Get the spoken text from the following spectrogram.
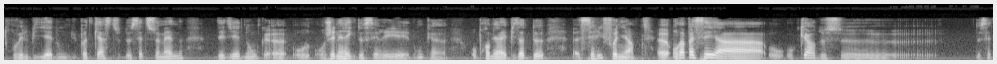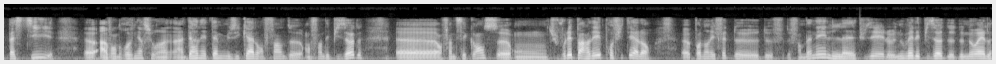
trouvez le billet donc du podcast de cette semaine dédié donc euh, au, générique de série et donc au premier épisode de série Phonia. on va passer au, au cœur de ce de cette pastille euh, avant de revenir sur un, un, dernier thème musical en fin de en fin d'épisode euh, en fin de séquence euh, on, tu voulais parler profiter alors euh, pendant les fêtes de, de, de fin d'année le nouvel épisode de Noël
